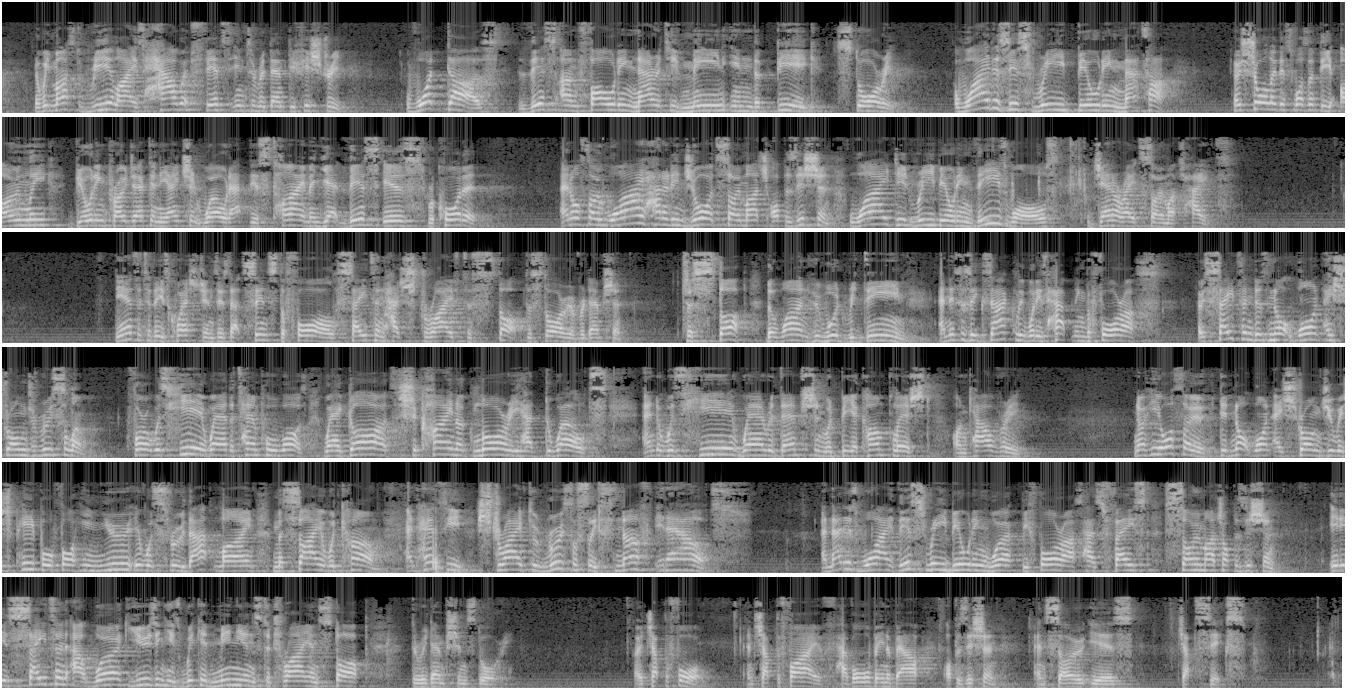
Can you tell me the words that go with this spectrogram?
Now we must realize how it fits into redemptive history. What does this unfolding narrative mean in the big story? Why does this rebuilding matter? Now, surely this wasn't the only building project in the ancient world at this time, and yet this is recorded. And also, why had it endured so much opposition? Why did rebuilding these walls generate so much hate? The answer to these questions is that since the fall, Satan has strived to stop the story of redemption, to stop the one who would redeem. And this is exactly what is happening before us. Satan does not want a strong Jerusalem. For it was here where the temple was, where God's Shekinah glory had dwelt. And it was here where redemption would be accomplished on Calvary. No, he also did not want a strong Jewish people, for he knew it was through that line Messiah would come. And hence he strived to ruthlessly snuff it out. And that is why this rebuilding work before us has faced so much opposition. It is Satan at work using his wicked minions to try and stop the redemption story. So chapter 4 and chapter 5 have all been about opposition, and so is chapter 6.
